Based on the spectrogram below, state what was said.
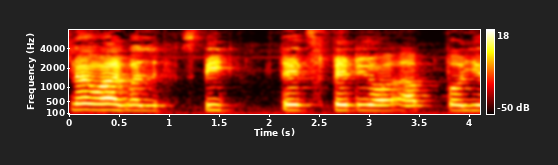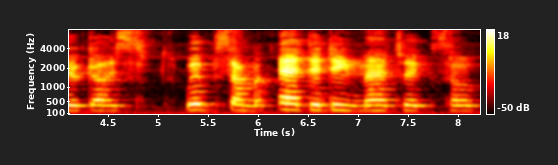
Now I will speed this video up for you guys with some editing magic so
